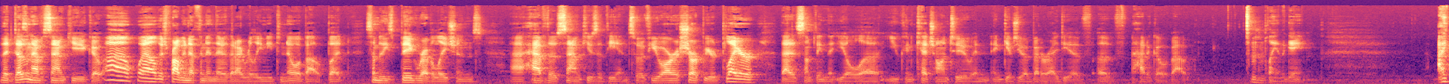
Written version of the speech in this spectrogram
that doesn't have a sound cue, you go, "Oh, well, there's probably nothing in there that I really need to know about." But some of these big revelations uh, have those sound cues at the end. So if you are a sharp-eared player, that is something that you'll uh, you can catch on to and, and gives you a better idea of, of how to go about Mm-hmm. playing the game. I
